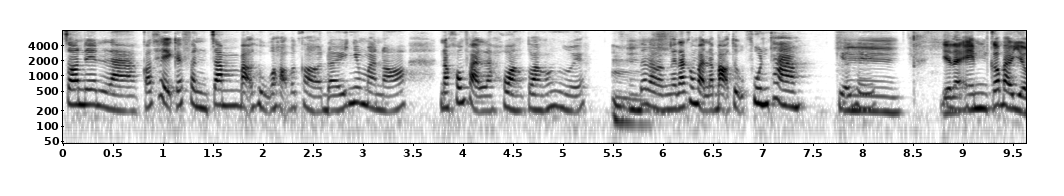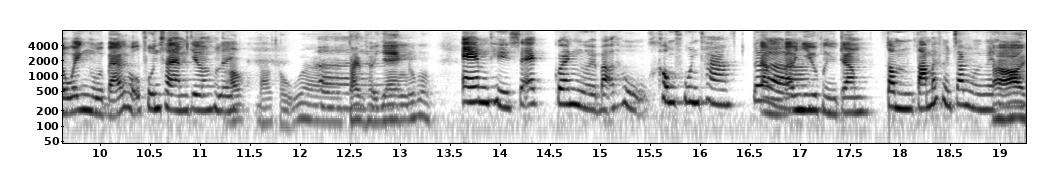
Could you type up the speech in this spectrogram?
Cho nên là có thể cái phần trăm bảo thủ của họ vẫn còn ở đấy nhưng mà nó nó không phải là hoàn toàn con người á. Ừ. tức là người ta không phải là bảo thủ full time kiểu thế. Ừm. vậy là em có bao giờ quen người bảo thủ full time chưa Ly? bảo, bảo thủ uh, toàn thời gian đúng không? Em thì sẽ quen người bảo thủ không full time tức tầm là bao nhiêu phần trăm? Tầm 80% của người ta. Trời ơi,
